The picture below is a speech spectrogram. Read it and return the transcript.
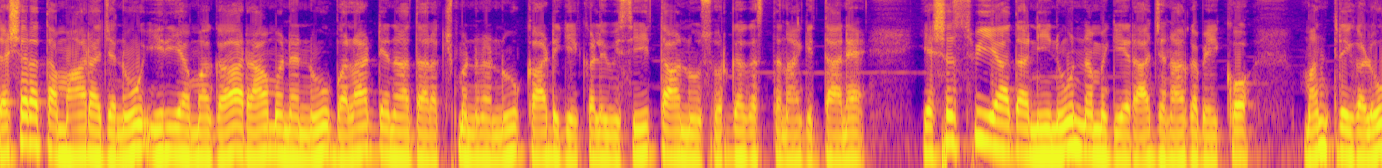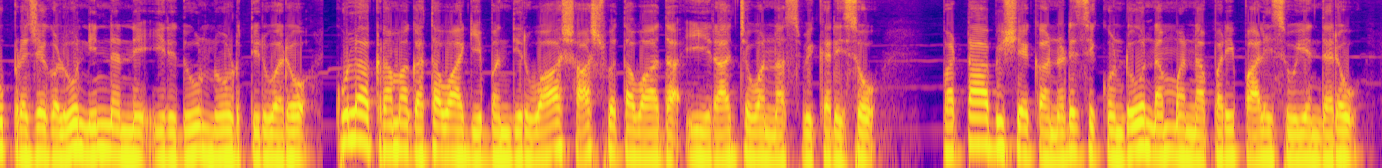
ದಶರಥ ಮಹಾರಾಜನು ಹಿರಿಯ ಮಗ ರಾಮನನ್ನು, ಬಲಾಢ್ಯನಾದ ಲಕ್ಷ್ಮಣನನ್ನು ಕಾಡಿಗೆ ಕಳುಹಿಸಿ ತಾನು ಸ್ವರ್ಗಗಸ್ತನಾಗಿದ್ದಾನೆ ಯಶಸ್ವಿಯಾದ ನೀನು ನಮಗೆ ರಾಜನಾಗಬೇಕು. ಮಂತ್ರಿಗಳು, ಪ್ರಜೆಗಳು ನಿನ್ನನ್ನೇ ಇರಿದು ನೋಡುತ್ತಿರುವರು. ಕುಲ ಕ್ರಮಗತವಾಗಿ ಬಂದಿರುವ ಶಾಶ್ವತವಾದ ಈ ರಾಜ್ಯವನ್ನ ಸ್ವೀಕರಿಸು. ಪಟ್ಟಾಭಿಷೇಕ ನಡೆಸಿಕೊಂಡು ನಮ್ಮನ್ನ ಪರಿಪಾಲಿಸು ಎಂದರು.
